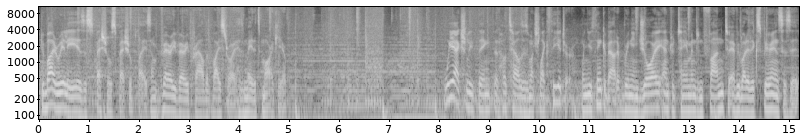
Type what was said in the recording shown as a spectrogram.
Dubai really is a special, special place. I'm very, very proud that Viceroy has made its mark here. We actually think that hotels is much like theater. When you think about it, bringing joy, entertainment, and fun to everybody that experiences it.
